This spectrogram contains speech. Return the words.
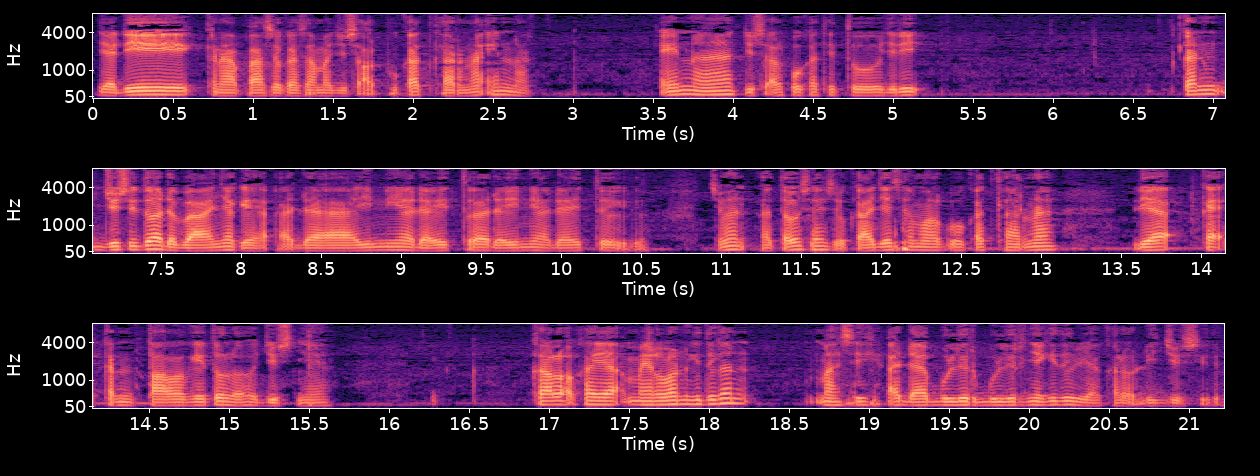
jadi kenapa suka sama jus alpukat? Karena enak. Enak jus alpukat itu. Jadi kan jus itu ada banyak ya. Ada ini ada itu ada ini ada itu gitu. Cuman nggak tahu saya suka aja sama alpukat karena dia kayak kental gitu loh jusnya. Kalau kayak melon gitu kan masih ada bulir-bulirnya gitu ya kalau di jus gitu.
